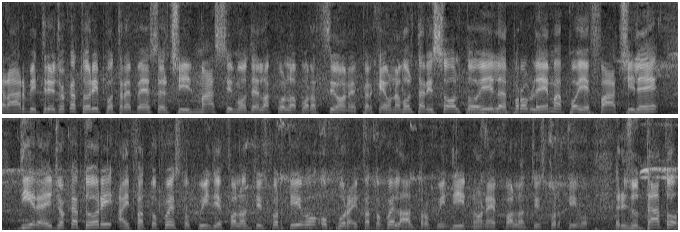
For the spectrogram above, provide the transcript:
tra arbitri e giocatori potrebbe esserci il massimo della collaborazione perché una volta risolto il problema poi è facile dire ai giocatori hai fatto questo quindi è fallo antisportivo oppure hai fatto quell'altro quindi non è fallo antisportivo risultato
